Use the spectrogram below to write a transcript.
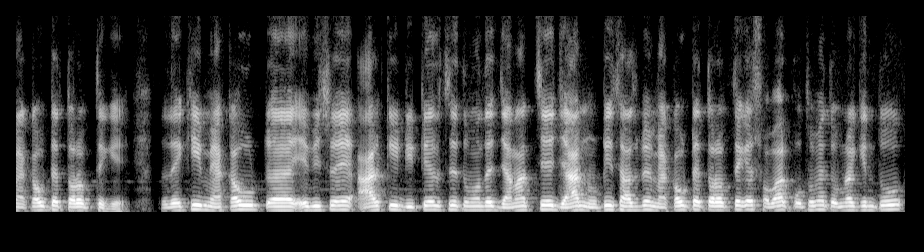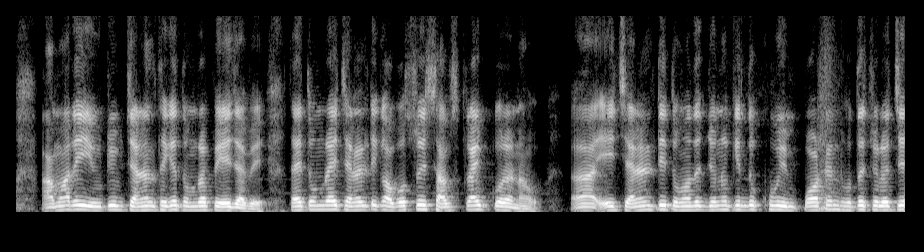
ম্যাকআউটের তরফ থেকে। তো দেখি ম্যাকআউট এ বিষয়ে আর কি ডিটেলসে তোমাদের জানাচ্ছে। যা নোটিশ আসবে ম্যাকআউটের তরফ থেকে সবার প্রথমে তোমরা কিন্তু আমার এই ইউটিউব চ্যানেল থেকে তোমরা পেয়ে যাবে। তাই তোমরা এই চ্যানেলটিকে অবশ্যই সাবস্ক্রাইব করে নাও। এই চ্যানেলটি তোমাদের জন্য কিন্তু খুব ইম্পর্ট্যান্ট হতে চলেছে।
